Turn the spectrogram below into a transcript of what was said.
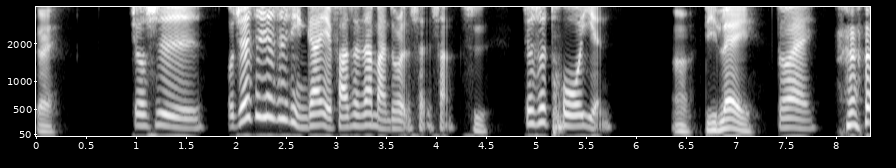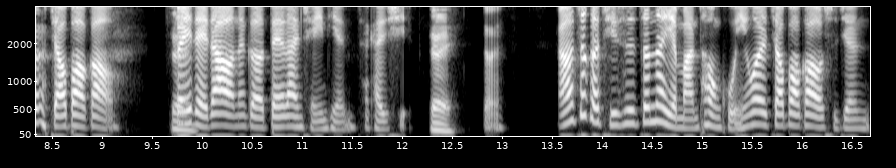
对，就是我觉得这件事情应该也发生在蛮多人身上，是，就是拖延。嗯，delay，对，交报告。非得到那个 deadline 前一天才开始写。对。对，然后这个其实真的也蛮痛苦，因为交报告的时间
